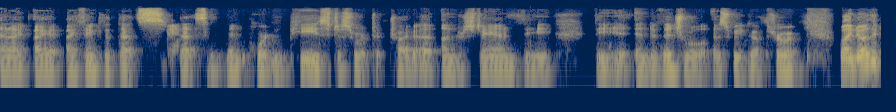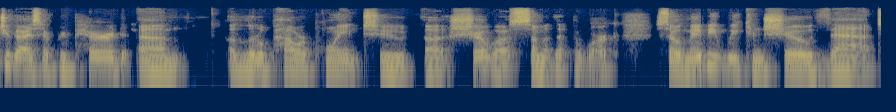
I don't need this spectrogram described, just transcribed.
And I, I, I think that that's that's an important piece to sort of try to understand the the individual as we go through it. Well, I know that you guys have prepared um, a little PowerPoint to uh, show us some of the, the work. So maybe we can show that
